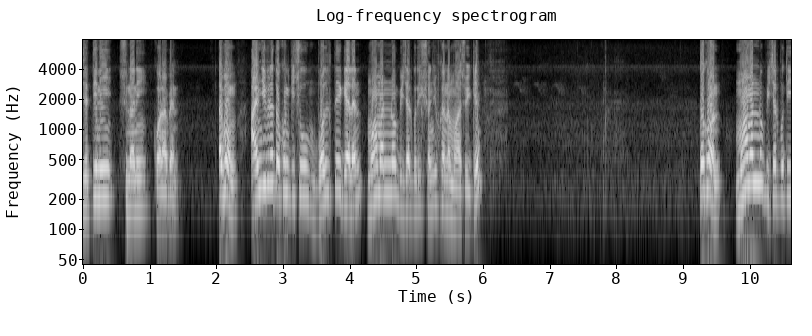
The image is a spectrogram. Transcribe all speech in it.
যে তিনি শুনানি করাবেন। এবং আইনজীবীরা তখন কিছু বলতে গেলেন মহামান্য বিচারপতি সঞ্জীব খান্না মহাশয়কে। তখন মহামান্য বিচারপতি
